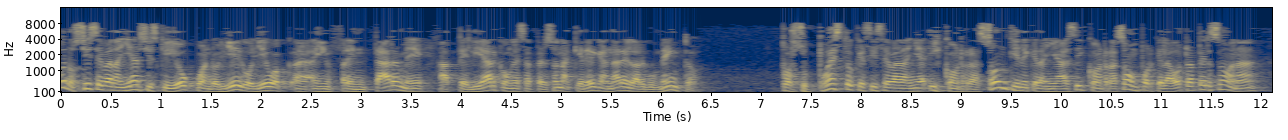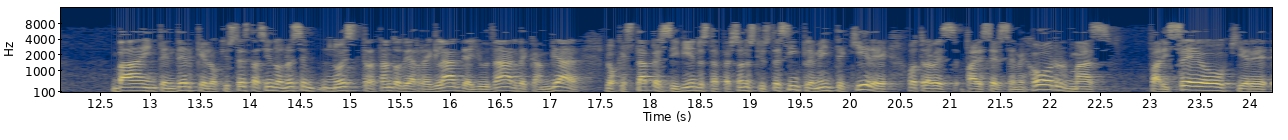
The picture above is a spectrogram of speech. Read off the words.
Bueno, sí se va a dañar si es que yo cuando llego, llego a, enfrentarme, a pelear con esa persona, a querer ganar el argumento. Por supuesto que sí se va a dañar y con razón tiene que dañarse y con razón porque la otra persona va a entender que lo que usted está haciendo no es, no es tratando de arreglar, de ayudar, de cambiar. Lo que está percibiendo esta persona es que usted simplemente quiere otra vez parecerse mejor, más fariseo, quiere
